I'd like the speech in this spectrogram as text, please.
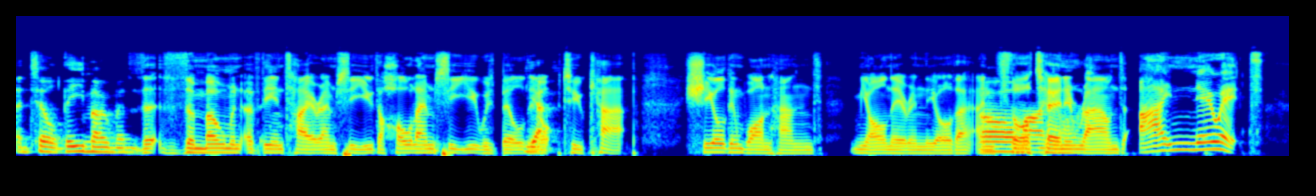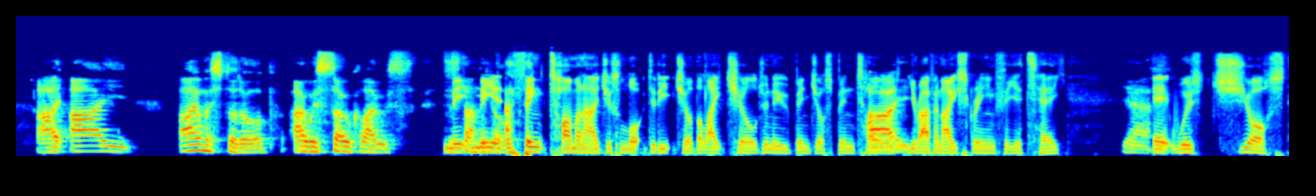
until the moment. The the moment of the entire MCU, the whole MCU was building Yeah. up to Cap, shield in one hand, Mjolnir in the other, and Oh Thor turning God. round. I knew it. I I I almost stood up. I was so close. to Me, standing me. I think Tom and I just looked at each other like children who'd been just been told I- you're having ice cream for your tea. yeah. It was just,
